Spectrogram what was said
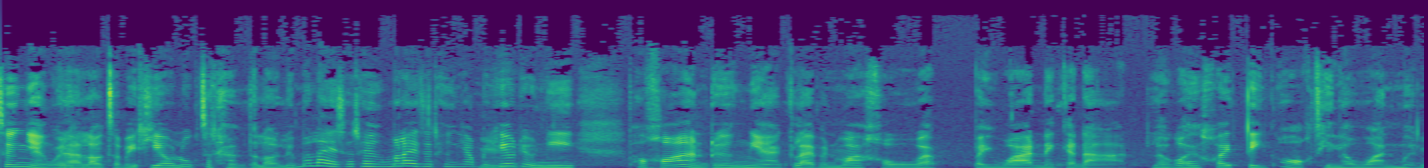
ซึ่งอย่างเวลาเราจะไปเที่ยวลูกจะถามตลอดเลยเมื่อไหร่จะถึงเมื่อไหร่จะถึงอยากไปเที่ยวเดี๋ยวนี้ พอเขาอ่านเรื่องเนี้ยกลายเป็นว่าเขาแบบไปวาดในกระดาษ แล้วก็ค่อยๆติ๊กออกทีละวันเหมือน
